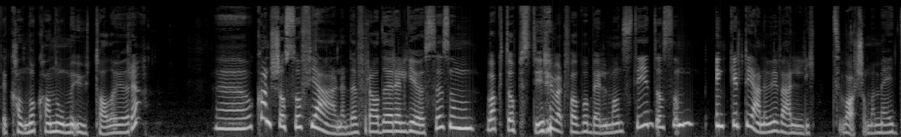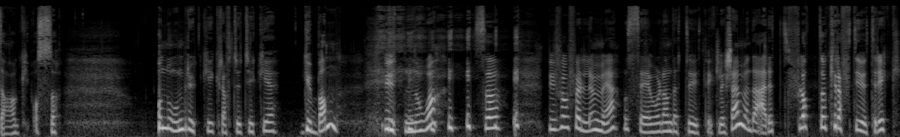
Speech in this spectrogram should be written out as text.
Det kan nok ha noe med uttale å gjøre. Eh, Og kanskje også fjerne det fra det religiøse, som vakte oppstyr, i hvert fall på Bellmans tid, og som enkelte gjerne vil være litt varsomme med i dag også. Og noen bruker kraftuttrykket 'gubban' uten noe. Så vi får følge med og se hvordan dette utvikler seg. Men det er et flott og kraftig uttrykk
